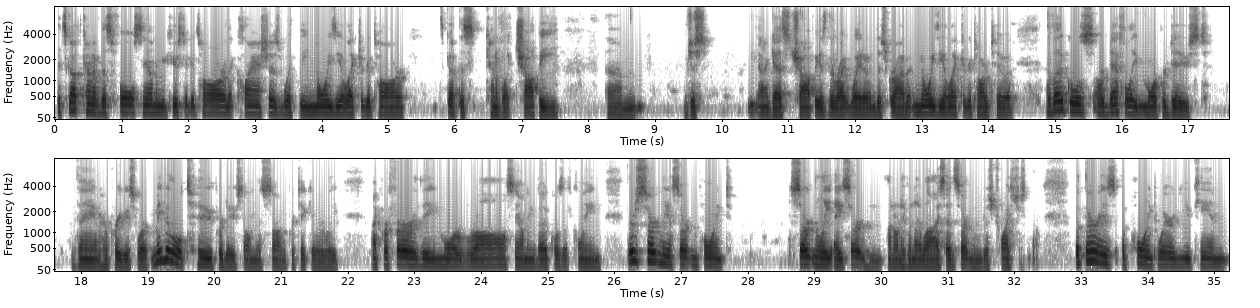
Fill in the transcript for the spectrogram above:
It's got kind of this full sounding acoustic guitar that clashes with the noisy electric guitar. It's got this kind of like choppy, um, just I guess choppy is the right way to describe it, noisy electric guitar to it. The vocals are definitely more produced than her previous work, maybe a little too produced on this song, particularly. I prefer the more raw sounding vocals of Clean. There's certainly a certain point, certainly a certain, I don't even know why I said certain just twice just now, but there is a point where you can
